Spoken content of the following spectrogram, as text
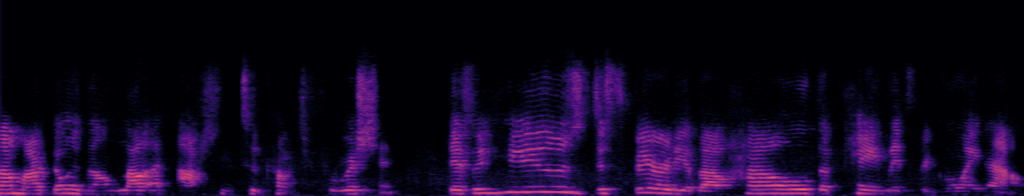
Some are don't even allow that option to come to fruition. There's a huge disparity about how the payments are going out.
